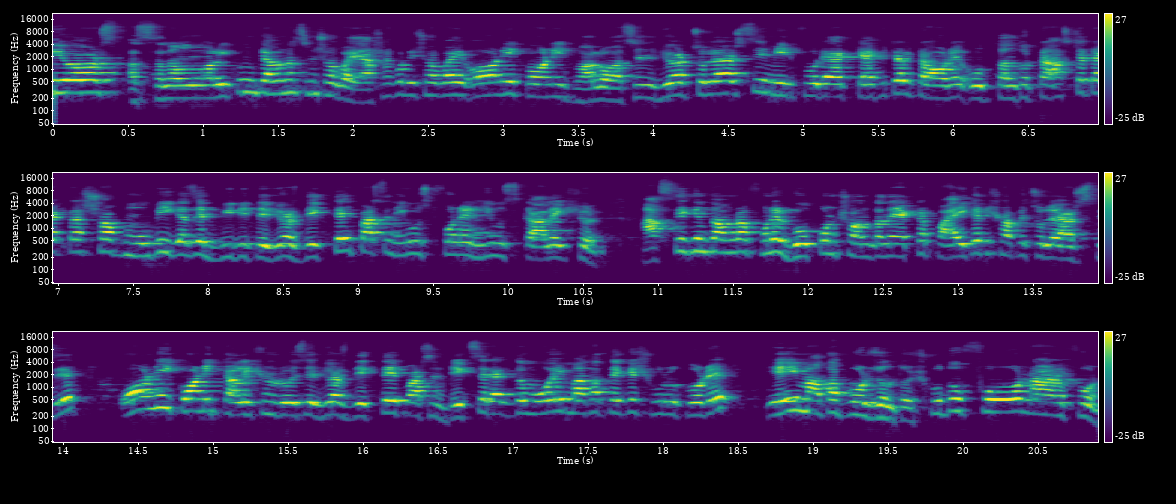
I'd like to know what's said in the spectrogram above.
ভিউয়ার্স, আসসালামু আলাইকুম। কেমন আছেন সবাই? আশা করি সবাই অনেক অনেক ভালো আছেন। ভিউয়ার চলে আসছি মিরপুর এক ক্যাপিটাল টাওয়ারে অত্যন্ত ট্রাস্টেড একটা সব মুভি গ্যাজেট ভিডিওতে ভিউয়ার দেখতেই পারছেন ইউজ ফোনের ইউজ কালেকশন আজকে কিন্তু আমরা ফোনের গোপন সন্তানে একটা পাইকারি শপে চলে আসছে। অনেক অনেক কালেকশন রয়েছে। ভিউয়ার্স, দেখতেই পারছেন ডেক্সের একদম ওই মাথা থেকে শুরু করে এই মাথা পর্যন্ত শুধু ফোন আর ফোন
